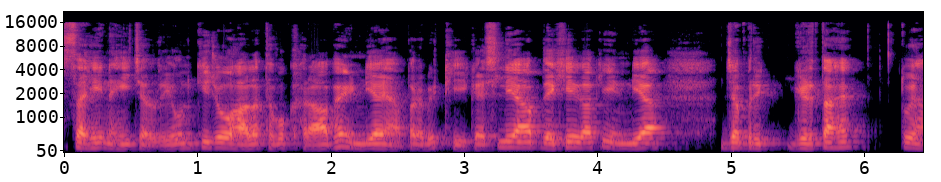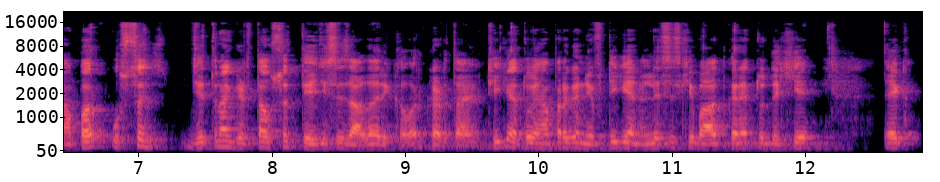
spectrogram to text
सही नहीं चल रही है। उनकी जो हालत है वो ख़राब है। इंडिया यहाँ पर अभी ठीक है। इसलिए आप देखिएगा कि इंडिया जब गिरता है तो यहाँ पर उससे जितना गिरता है, उससे तेज़ी से ज़्यादा रिकवर करता है। ठीक है? तो यहाँ पर अगर निफ्टी की एनालिसिस की बात करें तो देखिए, एक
